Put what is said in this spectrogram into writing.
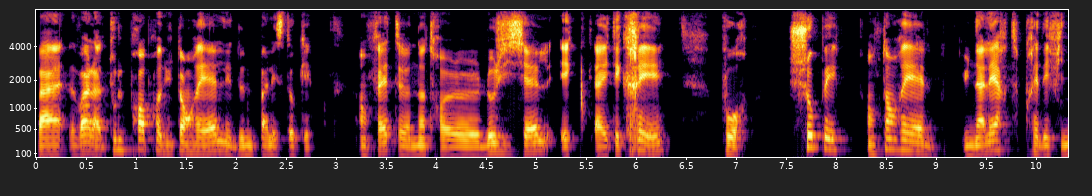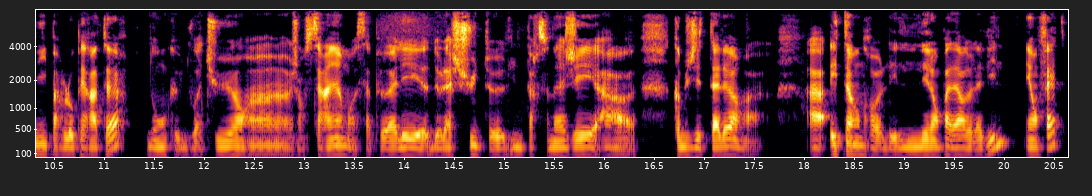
Ben, Voilà, tout le propre du temps réel est de ne pas les stocker. En fait, notre logiciel a été créé pour choper en temps réel une alerte prédéfinie par l'opérateur, donc une voiture, j'en sais rien, moi, ça peut aller de la chute d'une personne âgée à, comme je disais tout à l'heure, à, éteindre les, lampadaires de la ville. Et en fait,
